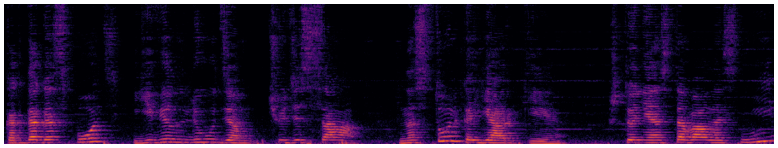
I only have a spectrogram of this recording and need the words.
когда Господь явил людям чудеса настолько яркие, что не оставалось ни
